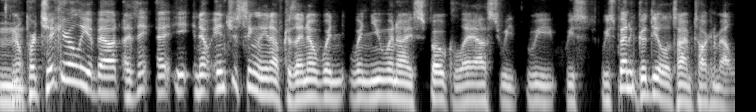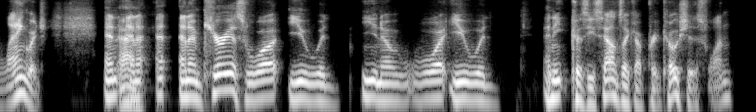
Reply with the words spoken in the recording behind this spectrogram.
mm. you know hmm. particularly about i think uh, you know interestingly enough because i know when when you and i spoke last we we we we spent a good deal of time talking about language and yeah. and and i'm curious what you would you know what you would and because he, he, sounds like a precocious one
